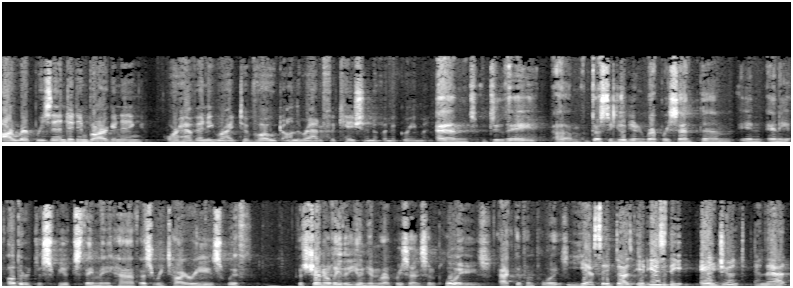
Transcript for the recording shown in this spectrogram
are represented in bargaining or have any right to vote on the ratification of an agreement. And do they, um, does the union represent them in any other disputes they may have as retirees with because generally the union represents employees, active employees? Yes, it does. It is the agent, and that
